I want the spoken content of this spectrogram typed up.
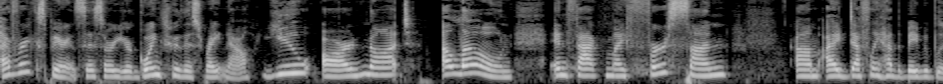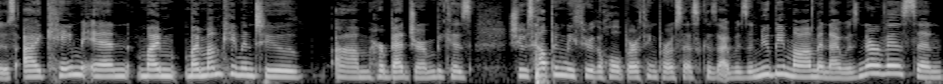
ever experienced this or you're going through this right now, you are not alone. In fact, my first son, um, I definitely had the baby blues. I came in, my my mom came into um, her bedroom because she was helping me through the whole birthing process because I was a newbie mom and I was nervous and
